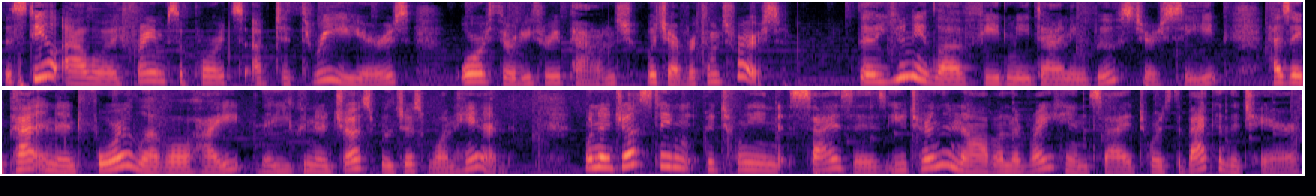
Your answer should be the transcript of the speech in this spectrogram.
The steel alloy frame supports up to 3 years or 33 pounds, whichever comes first. The Unilove Feed Me Dining Booster seat has a patented four level height that you can adjust with just one hand. When adjusting between sizes, you turn the knob on the right hand side towards the back of the chair,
